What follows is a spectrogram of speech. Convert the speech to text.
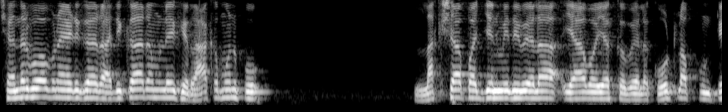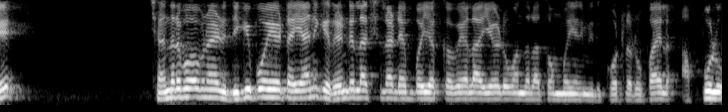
చంద్రబాబు నాయుడు గారు అధికారంలోకి రాకమునుపు లక్ష పద్దెనిమిది వేల యాభై ఒక్క వేల కోట్ల అప్పు ఉంటే చంద్రబాబు నాయుడు దిగిపోయే టయానికి రెండు లక్షల డెబ్బై ఒక్క వేల ఏడు వందల తొంభై ఎనిమిది కోట్ల రూపాయల అప్పులు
